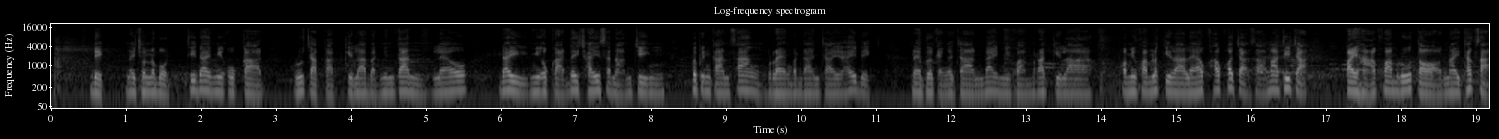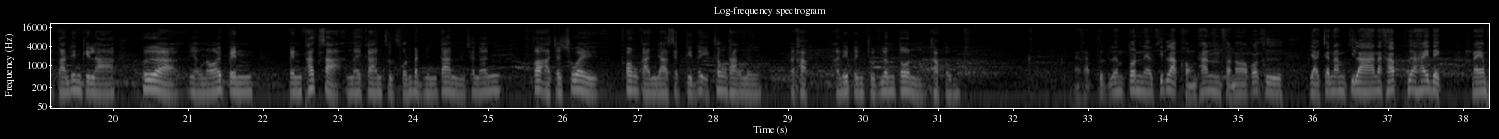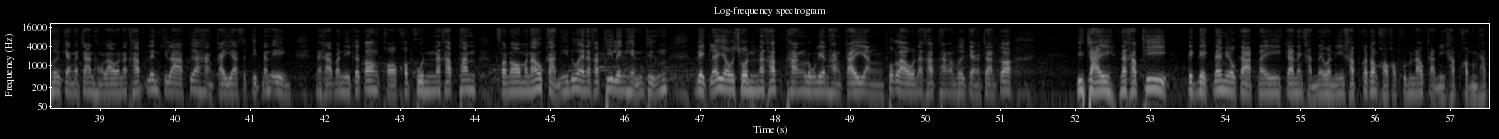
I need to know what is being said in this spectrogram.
เด็กในชนบทที่ได้มีโอกาสรู้จักกับกีฬาแบดมินตัน แล้วได้มีโอกาสได้ใช้สนามจริง เพื่อเป็นการสร้างแรงบันดาลใจให้เด็ก ในอำเภอแก่งกระจานได้มีความรักกีฬา พอมีความรักกีฬาแล้วเขาก็จะสามารถที่จะไปหาความรู้ต่อในทักษะการเล่นกีฬา เพื่ออย่างน้อยเป็นเป็นทักษะในการฝึกฝนแบดมินตัน ฉะนั้นก็อาจจะช่วยป้องกันยาเสพติดได้อีกช่องทางหนึ่งนะครับ อันนี้เป็นจุดเริ่มต้นครับผม นะครับจุดเริ่มต้นแนวคิดหลักของท่านสนก็คือ อยากจะนำกีฬานะครับ เพื่อให้เด็ก ในอำเภอแก่งกระจานของเรานะครับ เล่นกีฬาเพื่อห่างไกลยาเสพติดนั่นเองนะครับ อันนี้ก็ต้องขอขอบคุณนะครับ ท่านสนมาณโอกาสนี้ด้วยนะครับ ที่เล็งเห็นถึงเด็กและเยาวชนนะครับ ทางโรงเรียนห่างไกลอย่างพวกเรานะครับ ทางอำเภอแก่งกระจานก็ดีใจนะครับที่เด็กๆ ได้มีโอกาสในการแข่งขันในวันนี้ครับ ก็ต้องขอขอบคุณมาณโอกาสนี้ครับขอบคุณครับ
